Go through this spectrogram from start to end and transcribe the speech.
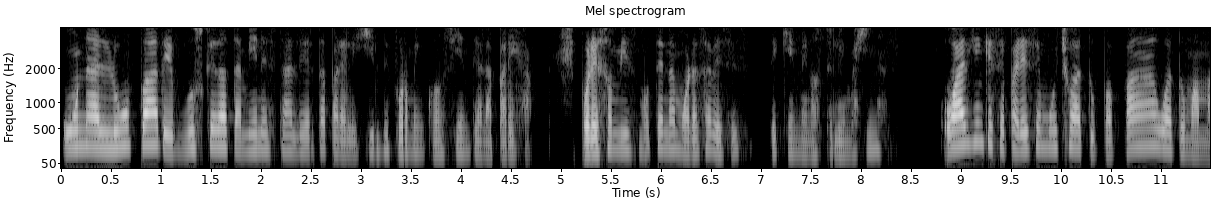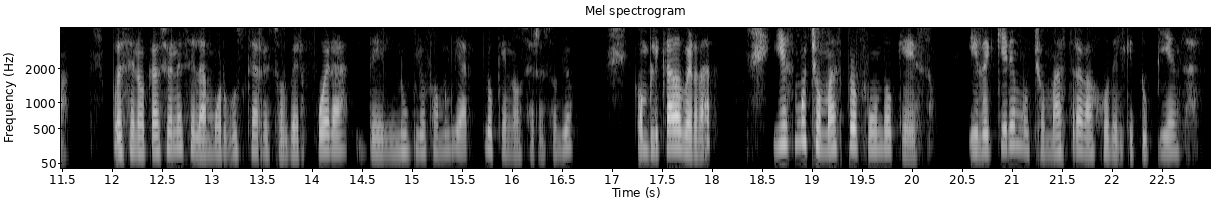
Una lupa de búsqueda también está alerta para elegir de forma inconsciente a la pareja. Por eso mismo te enamoras a veces de quien menos te lo imaginas o alguien que se parece mucho a tu papá o a tu mamá, pues en ocasiones el amor busca resolver fuera del núcleo familiar lo que no se resolvió. Complicado, ¿verdad? Y es mucho más profundo que eso, y requiere mucho más trabajo del que tú piensas.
